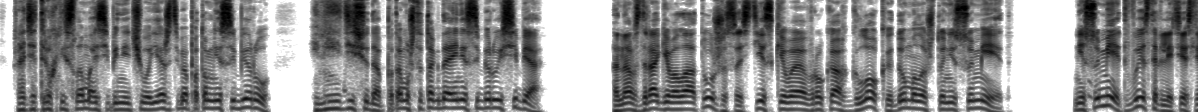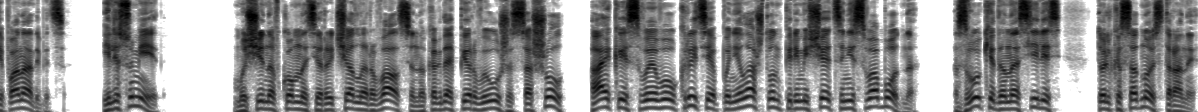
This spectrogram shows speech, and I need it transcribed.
— «ради трех не сломай себе ничего, я же тебя потом не соберу. И не иди сюда, потому что тогда я не соберу и себя». Она вздрагивала от ужаса, стискивая в руках глок, и думала, что не сумеет. Не сумеет выстрелить, если понадобится. Или сумеет. Мужчина в комнате рычал и рвался, но когда первый ужас сошел, Айка из своего укрытия поняла, что он перемещается не свободно. Звуки доносились только с одной стороны.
